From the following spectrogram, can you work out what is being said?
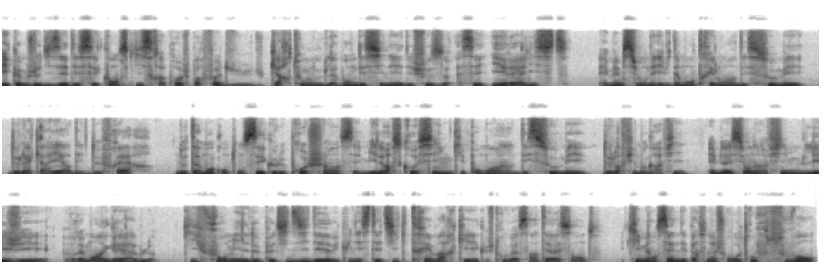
Et comme je le disais, des séquences qui se rapprochent parfois du cartoon ou de la bande dessinée, des choses assez irréalistes. Et même si on est évidemment très loin des sommets de la carrière des deux frères, notamment quand on sait que le prochain c'est Miller's Crossing qui est pour moi un des sommets de leur filmographie, et eh bien ici on a un film léger, vraiment agréable, qui fourmille de petites idées avec une esthétique très marquée que je trouve assez intéressante, qui met en scène des personnages qu'on retrouve souvent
